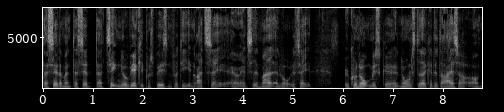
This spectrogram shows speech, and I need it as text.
der sætter man, der, sætter, der er tingene jo virkelig på spidsen, fordi en retssag er jo altid en meget alvorlig sag. Økonomisk, øh, nogle steder kan det dreje sig om,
